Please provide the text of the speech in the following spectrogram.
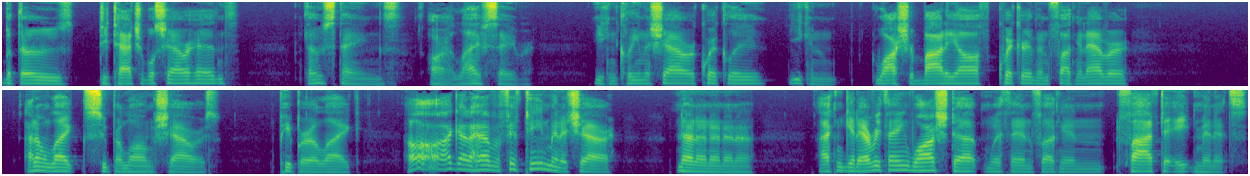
But those detachable shower heads, those things are a lifesaver. You can clean the shower quickly. You can wash your body off quicker than fucking ever. I don't like super long showers. People are like, oh, I gotta have a 15 minute shower. No, no, no, no, no. I can get everything washed up within fucking five to eight minutes.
